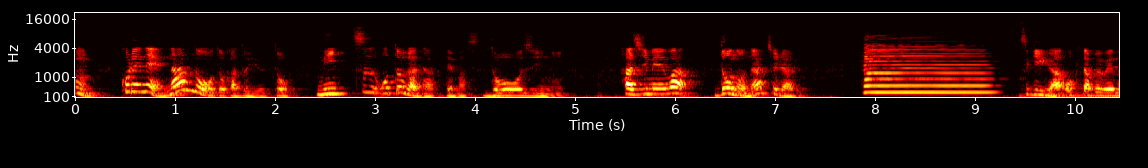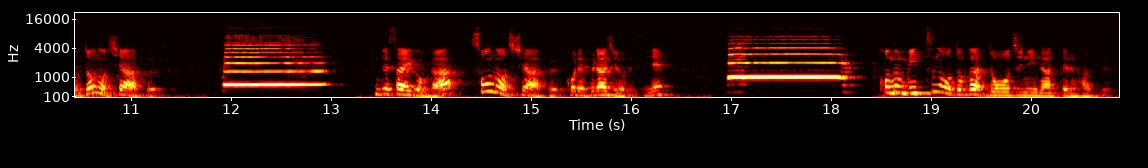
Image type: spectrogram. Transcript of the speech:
うん。これね何の音かというと3つ音が鳴ってます同時に初めはドのナチュラル次がオクタブ上のドのシャープで最後がソのシャープこれフラジオですねこの3つの音が同時になってるはずです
